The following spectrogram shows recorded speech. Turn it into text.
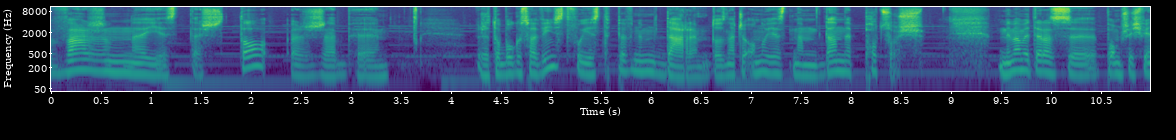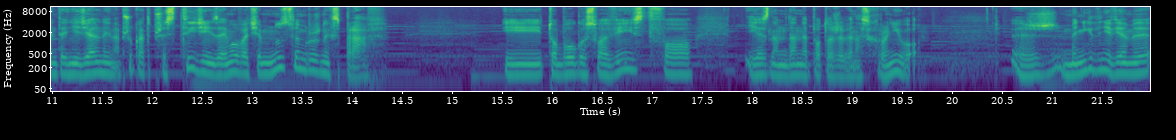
ważne jest też to, żeby że to błogosławieństwo jest pewnym darem, to znaczy ono jest nam dane po coś. My mamy teraz e, po mszy świętej niedzielnej na przykład przez tydzień zajmować się mnóstwem różnych spraw. I to błogosławieństwo jest nam dane po to, żeby nas chroniło. My nigdy nie wiemy,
